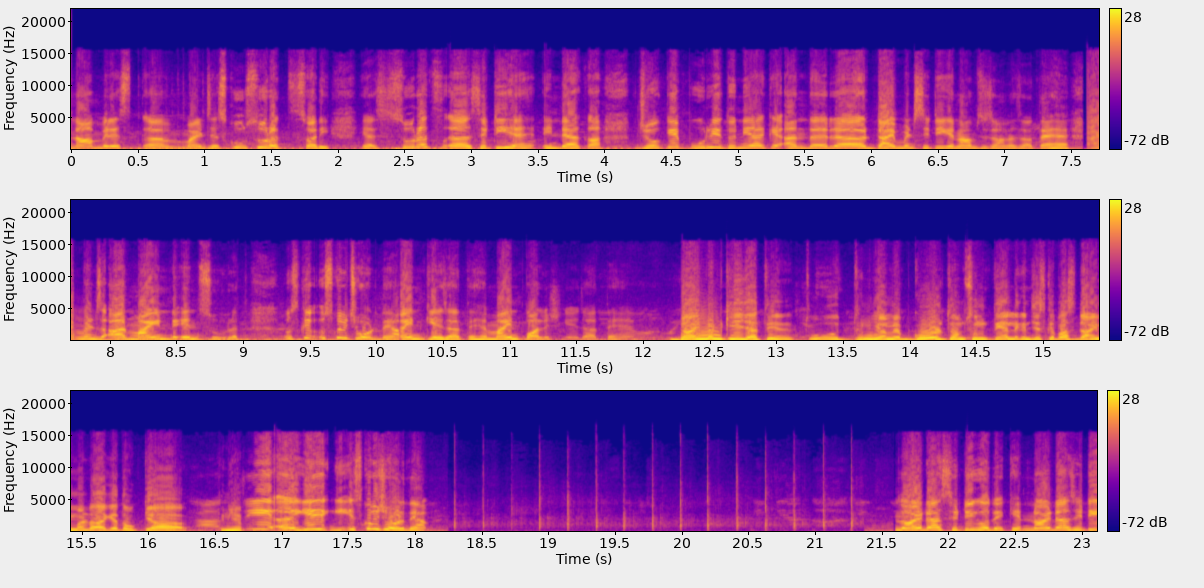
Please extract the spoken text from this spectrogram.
नाम मेरे माइंड से Surat sorry yes Surat city है इंडिया का जो कि पूरी दुनिया के अंदर डायमंड सिटी के नाम से जाना जाता है। Diamonds are mined in Surat. उसके उसको भी छोड़ दें। माइंड किए जाते हैं माइंड पॉलिश किए जाते हैं। डायमंड किए जाते हैं? तो दुनिया में गोल्ड तो हम सुनते हैं लेकिन जिसके पास डायमंड आ गया तो क्या दुनिया ये- इसको भी छोड़ दें आप। नोएडा सिटी को देखें नोएडा सिटी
